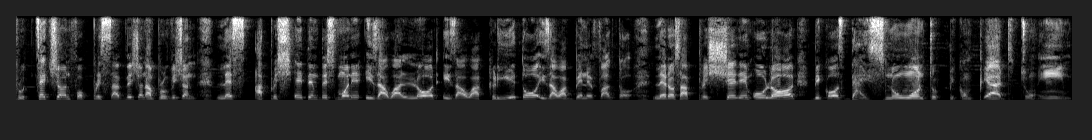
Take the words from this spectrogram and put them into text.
protection, for preservation and provision. Let's appreciate him this morning. Is our Lord, is our creator, is our benefactor. Let us appreciate him, oh Lord, because there is no one to be compared to him.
